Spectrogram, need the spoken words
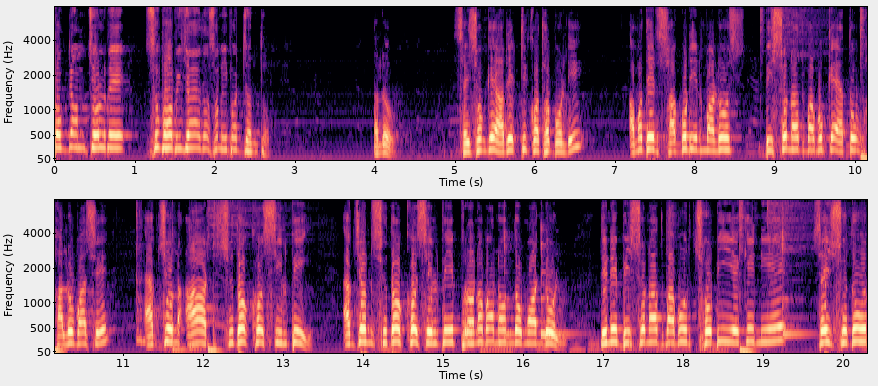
প্রোগ্রাম চলবে শুভ বিজয়া দশমী পর্যন্ত। হ্যালো। সেই সঙ্গে আরেকটি কথা বলি। আমাদের সাগরের মানুষ বিশ্বনাথ বাবুকে এত ভালোবাসে। একজন আর্ট সুদক্ষ শিল্পী একজন সুদক্ষ শিল্পী প্রণবানন্দ মণ্ডল। তিনি বিশ্বনাথ বাবুর ছবি এঁকে নিয়ে সেই সুদূর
